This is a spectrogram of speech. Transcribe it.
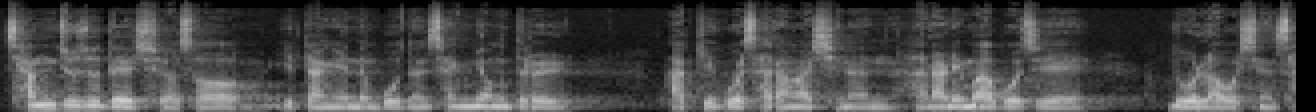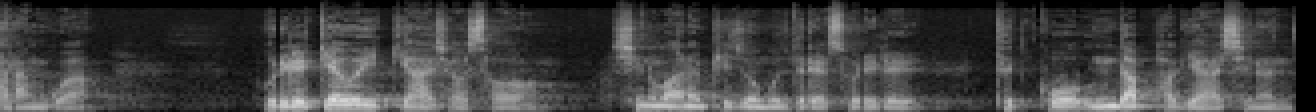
창조주 되셔서 이 땅에 있는 모든 생명들을 아끼고 사랑하시는 하나님 아버지의 놀라우신 사랑과 우리를 깨어 있게 하셔서 신음하는 피조물들의 소리를 듣고 응답하게 하시는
